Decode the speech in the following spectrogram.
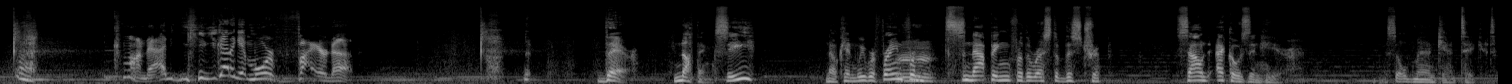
Come on, Dad. You gotta get more fired up. There. Nothing, see? Now can we refrain from mm-hmm. snapping for the rest of this trip? Sound echoes in here. This old man can't take it.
